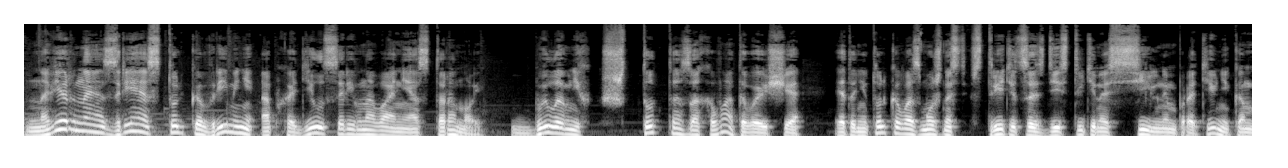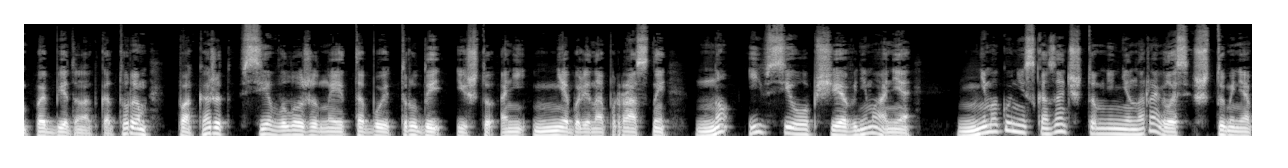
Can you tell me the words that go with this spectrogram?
Наверное, зря я столько времени обходил соревнования стороной. Было в них что-то захватывающее. Это не только возможность встретиться с действительно сильным противником, победа над которым покажет все вложенные тобой труды и что они не были напрасны, но и всеобщее внимание. Не могу не сказать, что мне не нравилось, что меня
